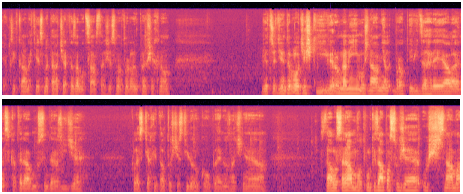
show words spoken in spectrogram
jak říkám, nechtěli jsme tahat čerta za ocas, takže jsme to dali úplně všechno. Dvě třetiny to bylo těžký, vyrovnaný, možná měl Brod i víc ze hry, ale dneska teda musím teda říct, že Klestia chytal to štěstí do rukou úplně jednoznačně a Stálo se nám od půlky zápasu, že už s náma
